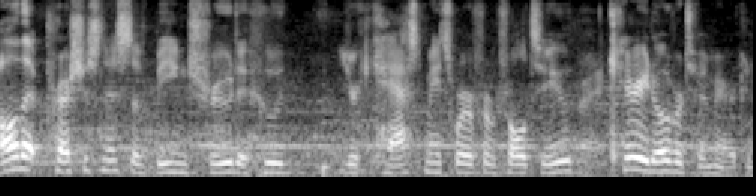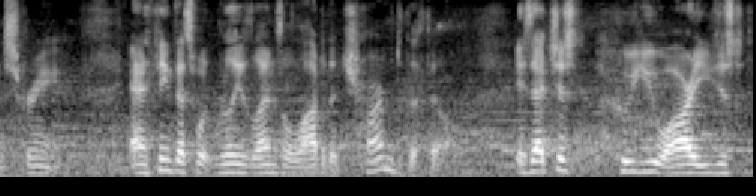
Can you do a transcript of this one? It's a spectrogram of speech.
all that preciousness of being true to who your castmates were from Troll 2 carried over to American Scream. And I think that's what really lends a lot of the charm to the film. Is that just who you are? You just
